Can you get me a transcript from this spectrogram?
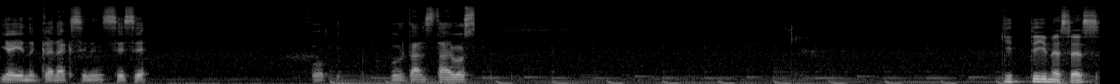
yayını Galaxy'nin sesi. O, buradan Star Wars Gitti yine ses.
